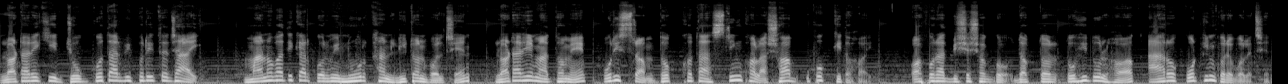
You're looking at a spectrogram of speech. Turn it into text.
লটারি কি যোগ্যতার বিপরীতে যায়? মানবাধিকার কর্মী নূর খান লিটন বলছেন, লটারির মাধ্যমে পরিশ্রম, দক্ষতা, শৃঙ্খলা সব উপকৃত হয়। অপরাধ বিশেষজ্ঞ ডক্টর তহিদুল হক আরও কঠিন করে বলেছেন,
